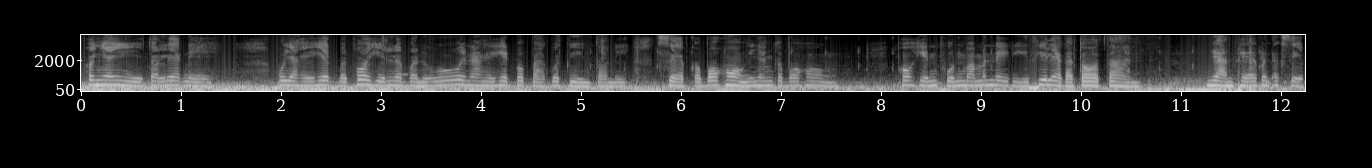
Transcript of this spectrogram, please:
เพราะไงตอนแรกเนี่ยบ่อยากให้เฮ็ดบัดพ่อเห็นแล้วบัดนี้โอ้ยนางให้เฮ็ดบ่ปากบ่ติงตอนนี้แสบกับบ่ห้องอีหยังกับบ่ห้องพอเห็นผลว่ามันได้ดีที่แรกก็ต่อต้านยานแผลเพิ่นอักเสบ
